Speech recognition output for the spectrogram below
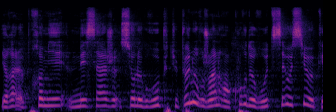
Il y aura le premier message sur le groupe. Tu peux nous rejoindre en cours de route, c'est aussi ok.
